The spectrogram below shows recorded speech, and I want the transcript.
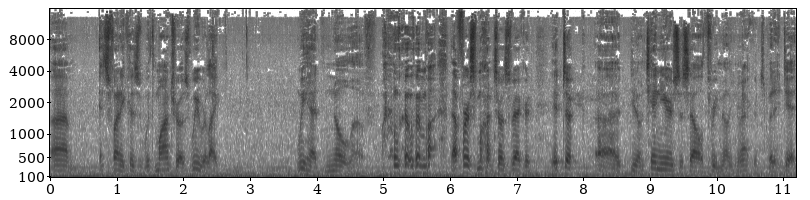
Um, it's funny because with Montrose, we were like, we had no love. That first Montrose record, it took uh, you know ten years to sell three million records, but it did.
